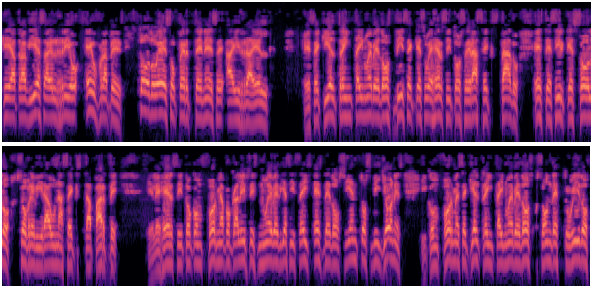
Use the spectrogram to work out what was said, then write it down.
que atraviesa el río Éufrates. Todo eso pertenece a Israel. Ezequiel 39.2 dice que su ejército será sextado, es decir, que solo sobrevivirá una sexta parte. El ejército conforme Apocalipsis 9.16 es de 200 millones y conforme Ezequiel 39.2 son destruidos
